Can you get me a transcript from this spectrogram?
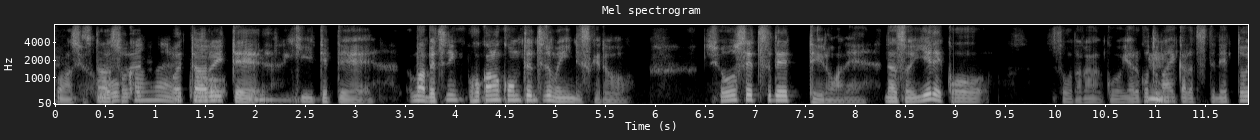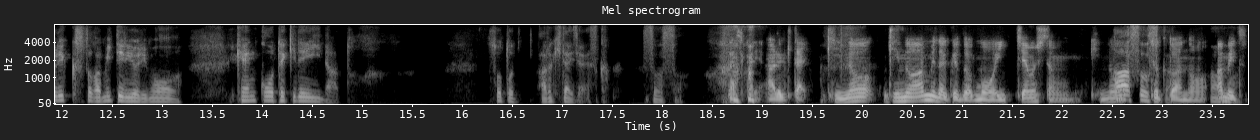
そうなんですよ。そうだからそれ考えるとこうやって歩いてうん聞いてて、まあ別に他のコンテンツでもいいんですけど、小説でっていうのはね、だその家でこう、そうだな、こうやることないからっつって、ネットフリックスとか見てるよりも健康的でいいなと。外歩きたいじゃないですか。そうそう。確かに歩きたい。昨日、昨日雨だけど、もう行っちゃいましたもん。昨日、ちょっとあの、うん雨つ、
